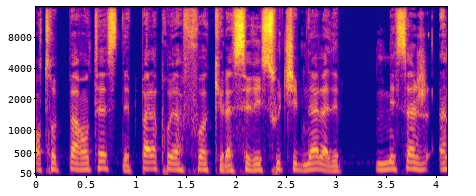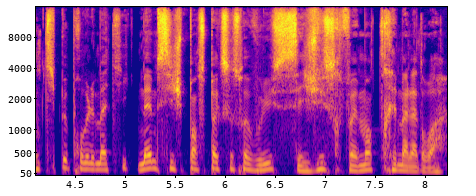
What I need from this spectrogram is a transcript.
entre parenthèses, ce n'est pas la première fois que la série Switch Hymnal a des messages un petit peu problématiques, même si je pense pas que ce soit voulu, c'est juste vraiment très maladroit.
